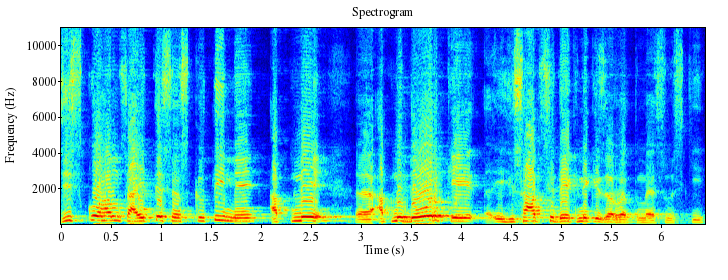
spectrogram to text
जिसको हम साहित्य संस्कृति में अपने अपने दौर के हिसाब से देखने की ज़रूरत महसूस की।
